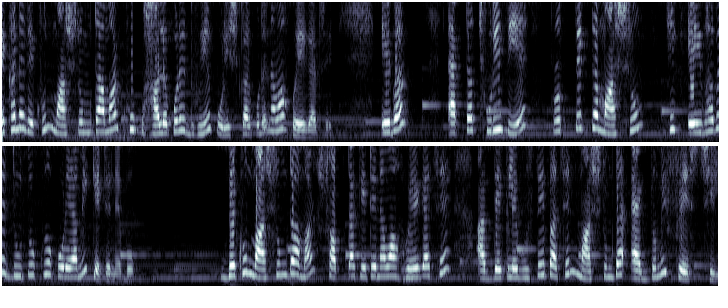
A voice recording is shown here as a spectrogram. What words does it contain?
এখানে দেখুন মাশরুমটা আমার খুব ভালো করে ধুয়ে পরিষ্কার করে নেওয়া হয়ে গেছে। এবার একটা ছুরি দিয়ে প্রত্যেকটা মাশরুম ঠিক এইভাবে দু টুকরো করে আমি কেটে নেব। দেখুন, মাশরুমটা আমার সবটা কেটে নেওয়া হয়ে গেছে আর দেখলে বুঝতেই পাচ্ছেন মাশরুমটা একদমই ফ্রেশ ছিল।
